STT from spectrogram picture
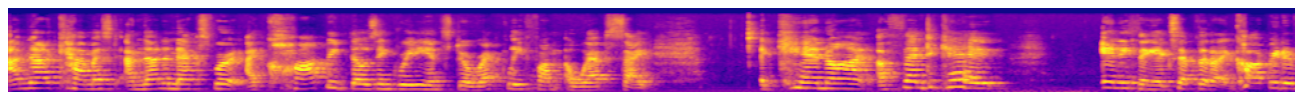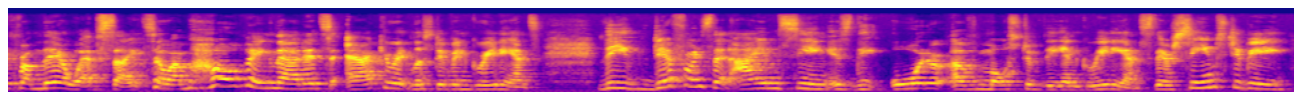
I'm not a chemist. I'm not an expert. I copied those ingredients directly from a website. I cannot authenticate anything except that I copied it from their website. So I'm hoping that it's accurate list of ingredients. The difference that I am seeing is the order of most of the ingredients. There seems to be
